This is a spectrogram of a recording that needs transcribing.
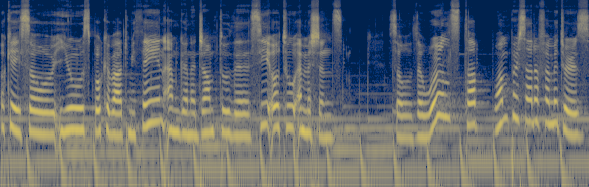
Okay, so you spoke about methane. I'm gonna jump to the CO2 emissions. So, the world's top 1% of emitters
